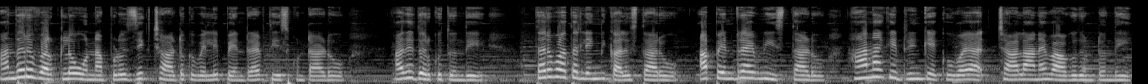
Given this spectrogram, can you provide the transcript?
అందరూ వర్క్లో ఉన్నప్పుడు జిక్ చాటుకు వెళ్ళి పెన్ డ్రైవ్ తీసుకుంటాడు. అది దొరుకుతుంది. తర్వాత లింక్ని కలుస్తారు. ఆ పెన్ డ్రైవ్ని ఇస్తాడు. హానాకి డ్రింక్ ఎక్కువ చాలానే వాగుతుంటుంది.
